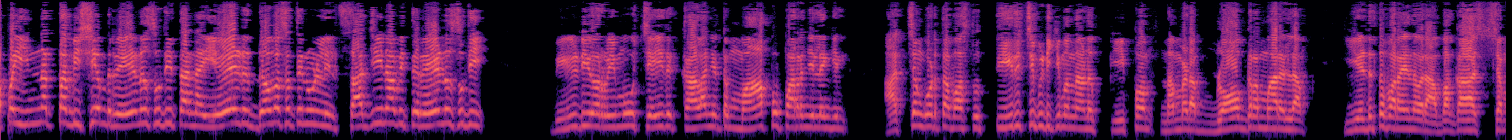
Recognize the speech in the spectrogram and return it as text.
അപ്പൊ ഇന്നത്തെ വിഷയം രേണുസുതി തന്നെ ഏഴ് ദിവസത്തിനുള്ളിൽ സജീന വിത്ത് രേണുസുതി വീഡിയോ റിമൂവ് ചെയ്ത് കളഞ്ഞിട്ട് മാപ്പ് പറഞ്ഞില്ലെങ്കിൽ അച്ഛൻ കൊടുത്ത വസ്തു തിരിച്ചു പിടിക്കുമെന്നാണ് ഇപ്പം നമ്മുടെ ബ്ലോഗർമാരെല്ലാം എടുത്തു പറയുന്ന ഒരു അവകാശം.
